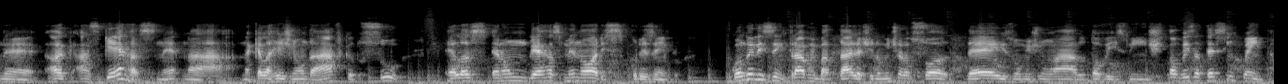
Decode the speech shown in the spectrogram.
né, as guerras né, na, naquela região da África do Sul, elas eram guerras menores, por exemplo. Quando eles entravam em batalha, geralmente era só 10 homens de um lado, talvez 20, talvez até 50.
